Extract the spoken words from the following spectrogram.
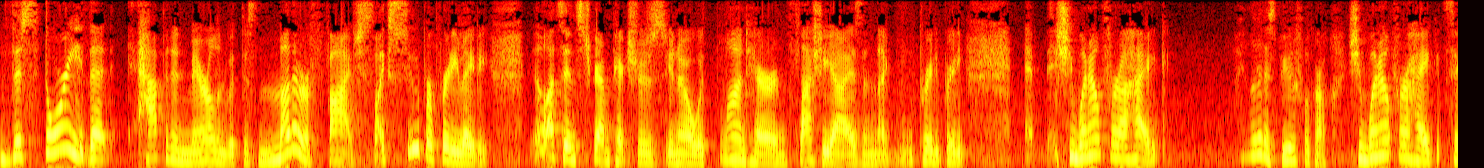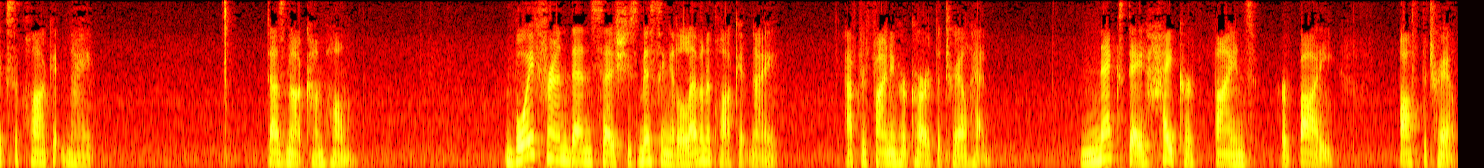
the story that happened in Maryland with this mother of five. She's like super pretty lady. Lots of Instagram pictures, you know, with blonde hair and flashy eyes and like pretty, pretty. She went out for a hike. Look at this beautiful girl. She went out for a hike at six o'clock at night. Does not come home. Boyfriend then says she's missing at 11 o'clock at night after finding her car at the trailhead. Next day, hiker finds her body off the trail.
